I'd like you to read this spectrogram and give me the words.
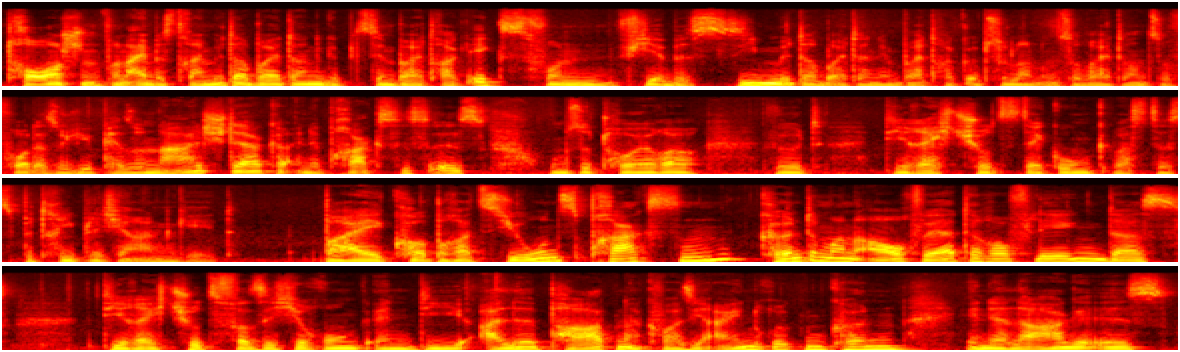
Tranchen. Von ein bis drei Mitarbeitern gibt es den Beitrag X, von vier bis sieben Mitarbeitern den Beitrag Y und so weiter und so fort. Also je personalstärker eine Praxis ist, umso teurer wird die Rechtsschutzdeckung, was das Betriebliche angeht. Bei Kooperationspraxen könnte man auch Wert darauf legen, dass die Rechtsschutzversicherung, in die alle Partner quasi einrücken können, in der Lage ist,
